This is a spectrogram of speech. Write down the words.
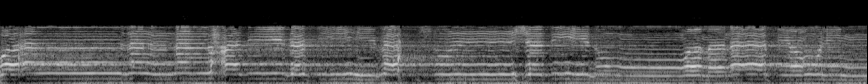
وأنزلنا الحديد فيه بأس شديد ومنافع للناس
